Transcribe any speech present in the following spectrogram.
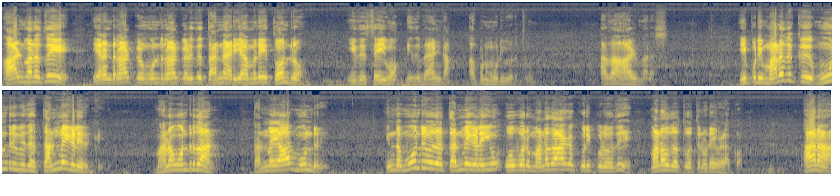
ஆள் மனசு இரண்டு நாட்கள் மூன்று நாட்கள் கழித்து தன்னை அறியாமலே தோன்றும். இது செய்வோம் இது வேண்டாம் அப்படின்னு முடிவெடுத்துவோம் அதுதான் ஆள் மனசு. இப்படி மனதுக்கு மூன்று வித தன்மைகள் இருக்குது மனம் ஒன்று தான் தன்மையால் மூன்று. இந்த மூன்று வித தன்மைகளையும் ஒவ்வொரு மனதாக குறிப்பிடுவது மனோ தத்துவத்தினுடைய விளக்கம். ஆனால்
